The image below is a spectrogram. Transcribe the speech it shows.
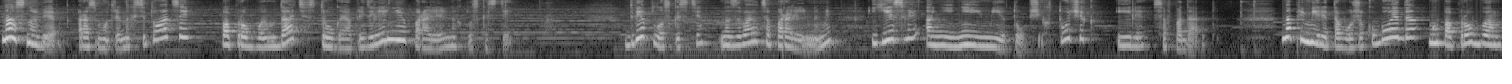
На основе рассмотренных ситуаций попробуем дать строгое определение параллельных плоскостей. Две плоскости называются параллельными, если они не имеют общих точек или совпадают. На примере того же кубоида мы попробуем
